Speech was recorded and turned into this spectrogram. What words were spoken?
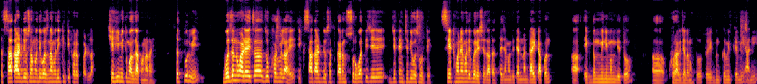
तर सात आठ दिवसामध्ये वजनामध्ये किती फरक पडला हेही मी तुम्हाला दाखवणार आहे. तत्पूर्वी वजन वाढायचा जो फॉर्म्युला आहे एक सात आठ दिवसात कारण सुरुवातीचे जे- त्यांचे दिवस होते सेट होण्यामध्ये बरेचसे जातात. त्याच्यामध्ये त्यांना डाईट आपण एकदम मिनिमम देतो. खुराक ज्याला म्हणतो तो एकदम कमीत कमी आणि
